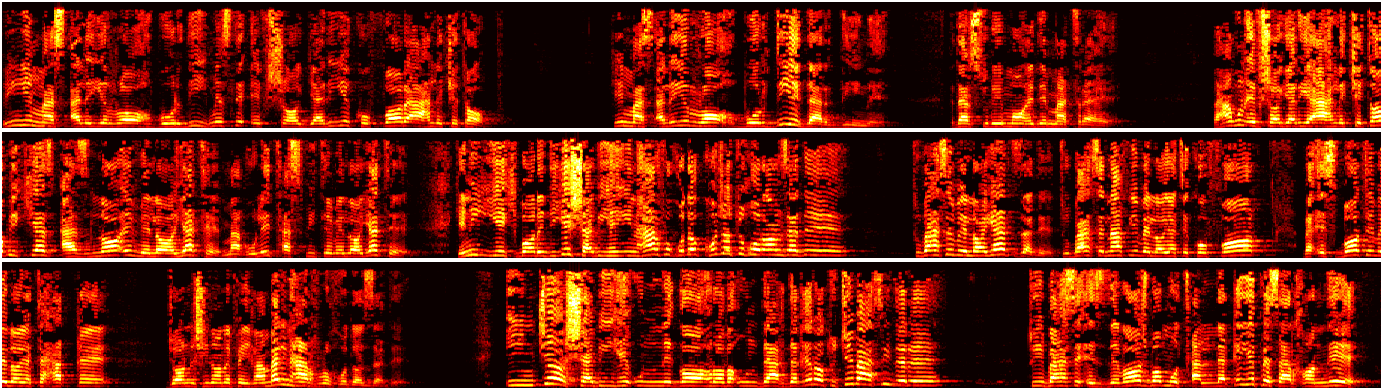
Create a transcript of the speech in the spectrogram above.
این یه مسئله راهبردی مثل افشاگری کفار اهل کتاب. که مسئله راهبردی در دینه و در سوره ماعده مطرحه. و همون افشاگری اهل کتاب یکی از ازلاع ولایت مقوله تثبیت ولایته. یعنی یک بار دیگه شبیه این حرف و خدا کجا تو قرآن زده؟ تو بحث ولایت زده. تو بحث نفی ولایت کفار و اثبات ولایت حق جانشینان پیغمبر این حرف رو خدا زده. اینجا شبیه اون نگاه را و اون دغدغه را تو چه بحثی داره؟ توی بحث ازدواج با مطلقه پسرخوانده.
